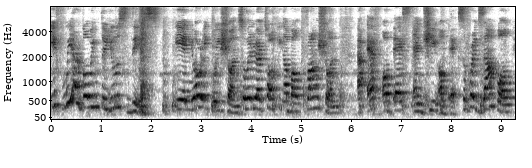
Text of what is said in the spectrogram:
If we are going to use this in your equation, so when we are talking about function, uh, f of x and g of x. So for example,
